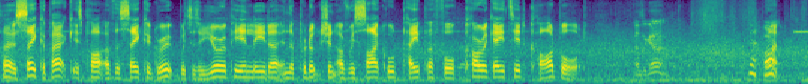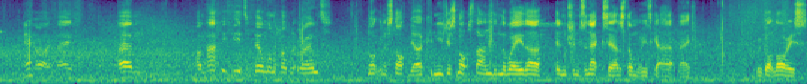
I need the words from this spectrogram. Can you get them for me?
So Saica Pack is part of the Saica Group, which is a European leader in the production of recycled paper for corrugated cardboard. How's it going? Yeah, right. Yeah. Right, mate. Um, I'm happy for you to film on a public road. not going to stop you. Can you just not stand in the way of the entrance and exit? I just don't want you to get hurt, mate. We've got lorries.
